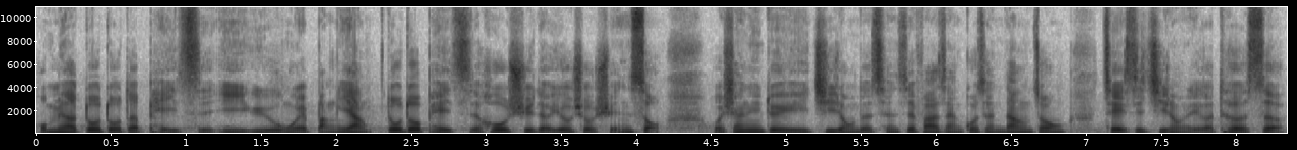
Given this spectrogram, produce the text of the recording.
我们要多多的培植，以语文为榜样，多多培植后续的优秀选手。我相信对于基隆的城市发展过程当中，这也是基隆的一个特色。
